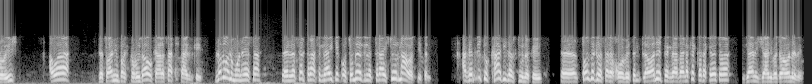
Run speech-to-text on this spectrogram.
ڕۆیش ئەوە دەتوانین بە ڕوودا و کارەسات حساب بکەین لەمە نمونە ئێستا لەسەر ترافیک لایتێک ئۆتۆمبیلێک لە ترای سوور ناوەستیتن ئەگەر بێت و کاتی دەرچوونەکەی تۆزێک لەسەر خۆ بێتن لەوانەیە پێکدادانەکە کە دەکەوێتەوە زیانی جیانی بەدواوە نەبێت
